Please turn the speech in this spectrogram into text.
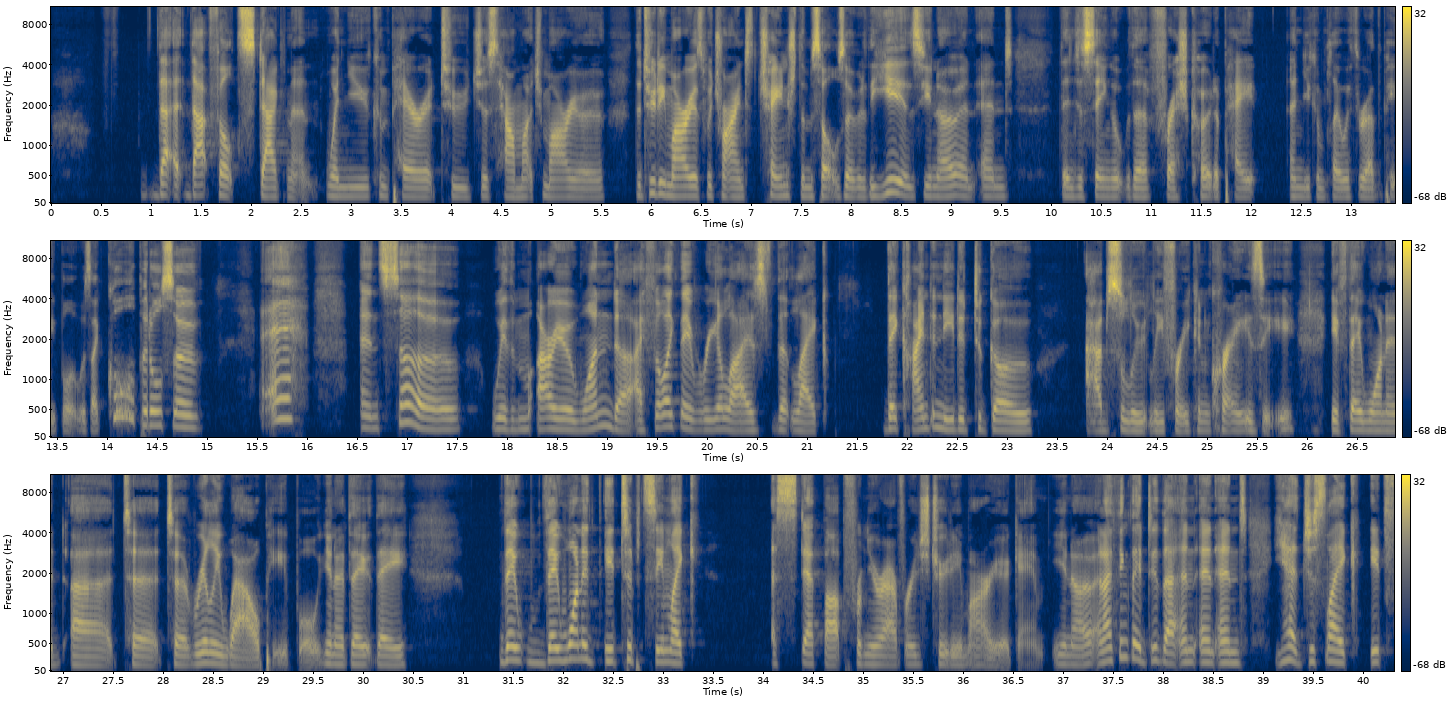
that that felt stagnant when you compare it to just how much Mario, the 2D Mario's were trying to change themselves over the years, you know, and and then just seeing it with a fresh coat of paint and you can play with three other people, it was like cool, but also eh. And so with Mario Wonder, I feel like they realized that like they kind of needed to go absolutely freaking crazy if they wanted uh to to really wow people. You know, they they they they wanted it to seem like a step up from your average 2D Mario game, you know? And I think they did that and and and yeah, just like it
